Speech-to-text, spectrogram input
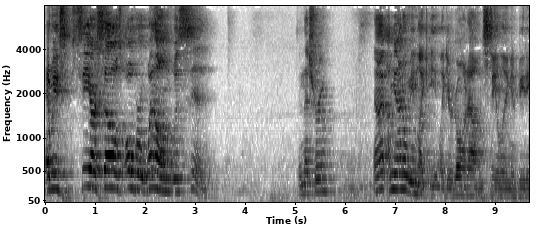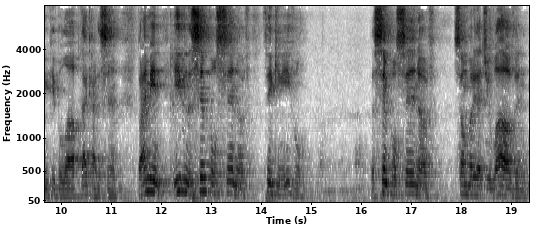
and we see ourselves overwhelmed with sin. Isn't that true? I, I mean, I don't mean like like you're going out and stealing and beating people up, that kind of sin. But I mean even the simple sin of thinking evil, the simple sin of somebody that you love and,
